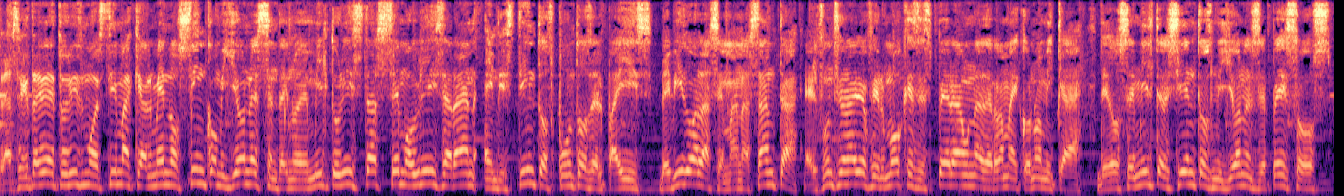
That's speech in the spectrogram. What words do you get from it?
La Secretaría de Turismo estima que al menos 5.069.000 turistas se movilizarán en distintos puntos del país debido a la Semana Santa. El funcionario afirmó que se espera una derrama económica de 12.300 millones de pesos,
